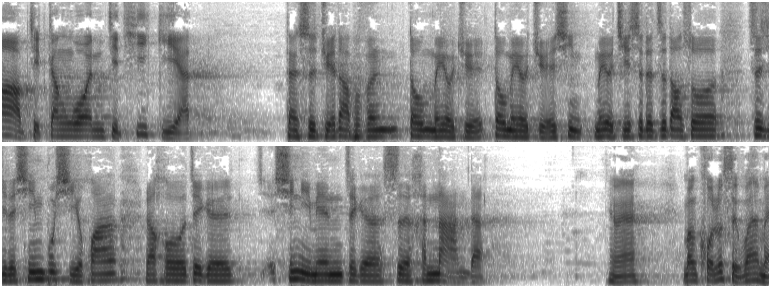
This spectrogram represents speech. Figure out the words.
อบจิตกังวลจิตขี้เกียจ但是绝大部分都没有觉都没有觉性，没有及时的知道说自己的心不喜欢，然后这个心里面这个是很懒的。系咪？บางคนรู้สึกว่าแหม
